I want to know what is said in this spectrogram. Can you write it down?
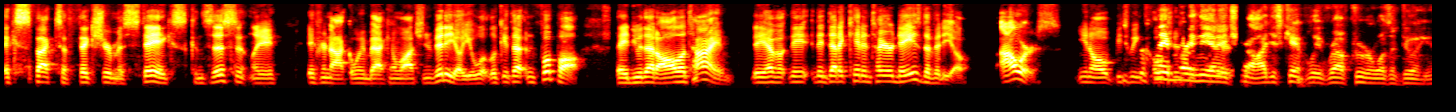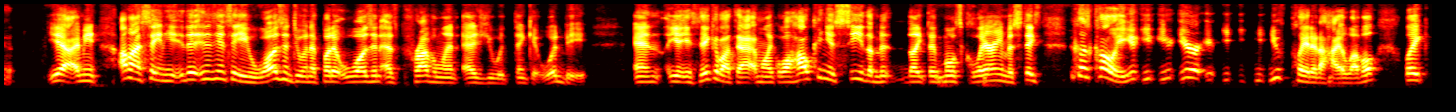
expect to fix your mistakes consistently if you're not going back and watching video? You look at that in football; they do that all the time. They have they, they dedicate entire days to video, hours. You know, between coaches. in the. NHL. I just can't believe Ralph Krueger wasn't doing it. Yeah, I mean, I'm not saying he didn't say he wasn't doing it, but it wasn't as prevalent as you would think it would be. And you, you think about that, I'm like, well, how can you see the like the most glaring mistakes? Because Cully, you, you you're you, you- you've played at a high level. Like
